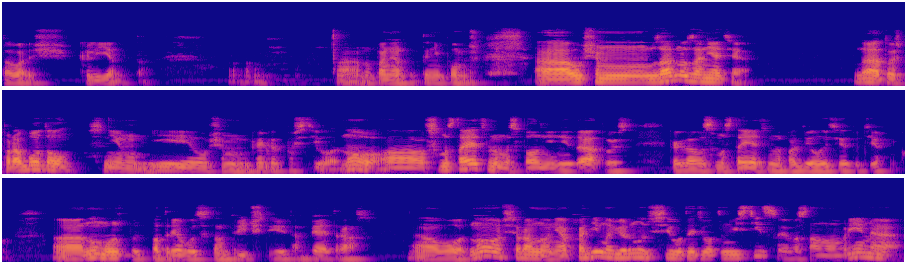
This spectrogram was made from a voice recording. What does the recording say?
товарищ клиент, а, ну понятно, ты не помнишь. А, в общем, за одно занятие. Да, то есть поработал с ним и, в общем, как отпустило. Но а, в самостоятельном исполнении, да, то есть, когда вы самостоятельно поделаете эту технику, а, ну, может быть, потребуется там 3, 4, там 5 раз. А, вот. Но все равно необходимо вернуть все вот эти вот инвестиции, в основном время,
